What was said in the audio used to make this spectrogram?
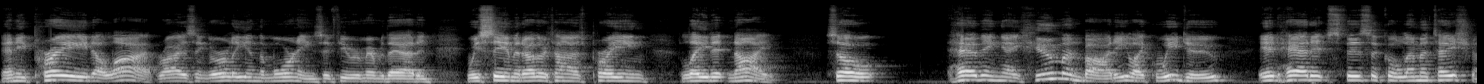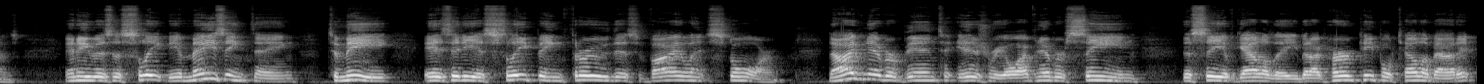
And he prayed a lot, rising early in the mornings, if you remember that. And we see him at other times praying late at night. So, having a human body like we do, it had its physical limitations. And he was asleep. The amazing thing to me is that he is sleeping through this violent storm. Now, I've never been to Israel, I've never seen the Sea of Galilee, but I've heard people tell about it.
